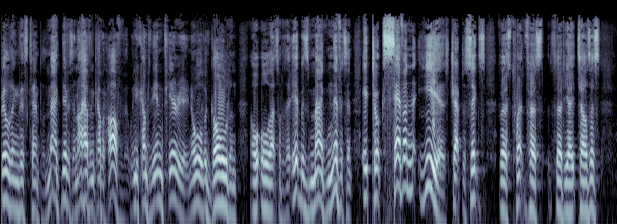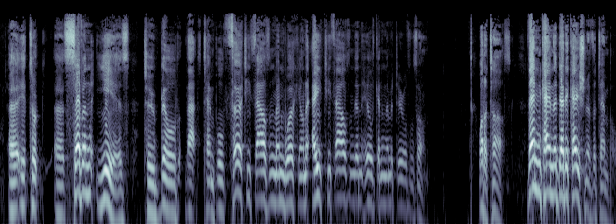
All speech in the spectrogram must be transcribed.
building this temple. Magnificent. I haven't covered half of it. When you come to the interior, you know, all the gold and all, all that sort of thing. It was magnificent. It took seven years. Chapter 6, verse, 20, verse 38 tells us uh, it took uh, seven years to build that temple. 30,000 men working on it, 80,000 in the hills getting the materials and so on. What a task. Then came the dedication of the temple.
